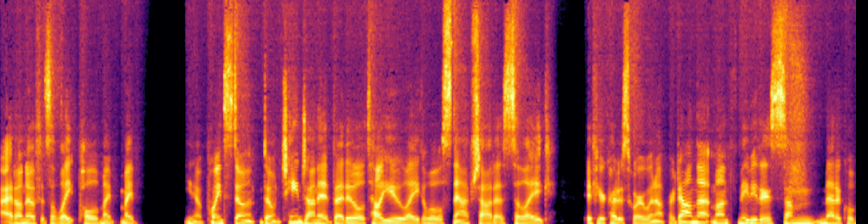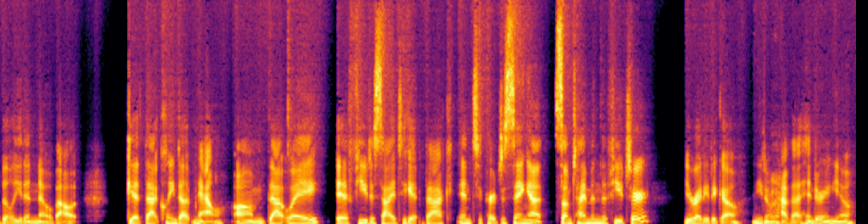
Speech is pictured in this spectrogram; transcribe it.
I don't know if it's a light pole. My my you know points don't don't change on it, but it'll tell you like a little snapshot as to like if your credit score went up or down that month. Maybe there's some medical bill you didn't know about. Get that cleaned up now. Um, that way, if you decide to get back into purchasing at sometime in the future, you're ready to go. You don't yeah. have that hindering you.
